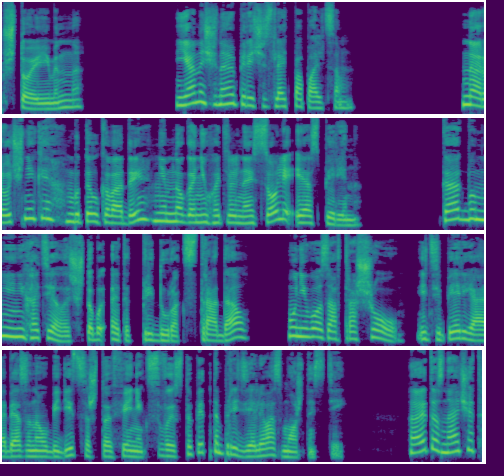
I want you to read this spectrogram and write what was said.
Что именно? Я начинаю перечислять по пальцам. Наручники, бутылка воды, немного нюхательной соли и аспирин. Как бы мне ни хотелось, чтобы этот придурок страдал, у него завтра шоу, и теперь я обязана убедиться, что Феникс выступит на пределе возможностей. А это значит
